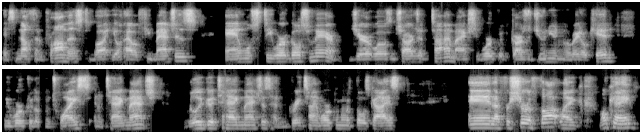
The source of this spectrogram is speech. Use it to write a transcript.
It's nothing promised, but you'll have a few matches." and we'll see where it goes from there. Jarrett was in charge at the time. I actually worked with Garza Jr. and Laredo Kid. We worked with them twice in a tag match really good tag matches, had a great time working with those guys. And I for sure thought, like, okay,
